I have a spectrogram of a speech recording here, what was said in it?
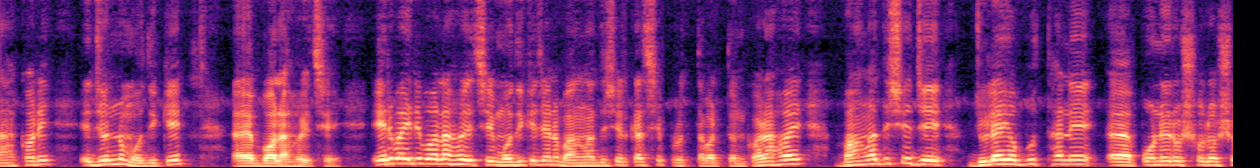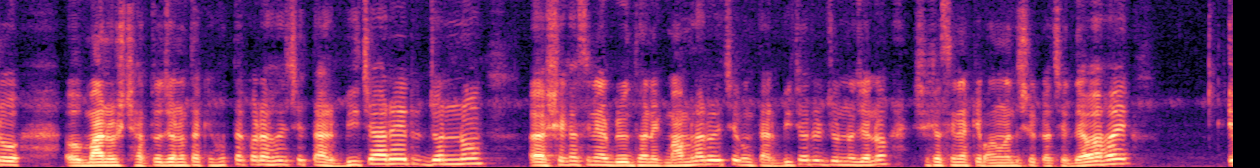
না করে, এজন্য মোদিকে বলা হয়েছে। এর বাইরে বলা হয়েছে, মোদিকে যেন বাংলাদেশের কাছে প্রত্যাবর্তন করা হয়। বাংলাদেশে যে জুলাই অভ্যুত্থানে পনেরো, ষোলোশো মানুষ, ছাত্র জনতাকে হত্যা করা হয়েছে, তার বিচারের জন্য শেখ হাসিনার বিরুদ্ধে অনেক মামলা রয়েছে এবং তার বিচারের জন্য যেন শেখ হাসিনাকে বাংলাদেশের কাছে দেওয়া হয়। এ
